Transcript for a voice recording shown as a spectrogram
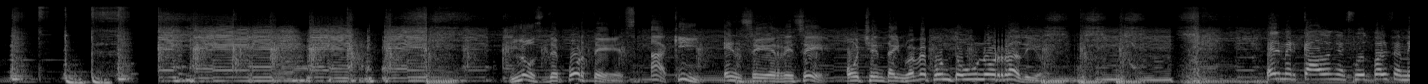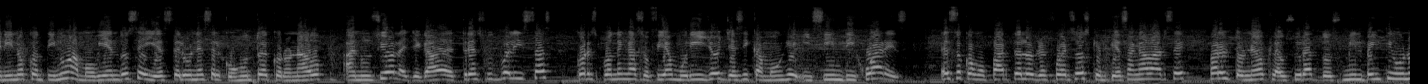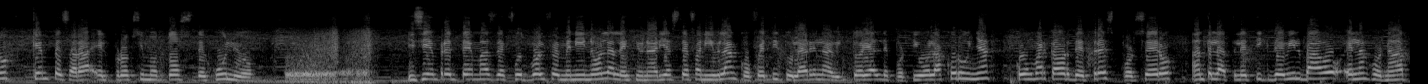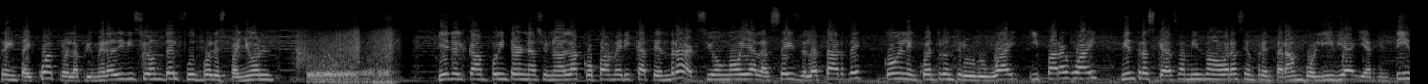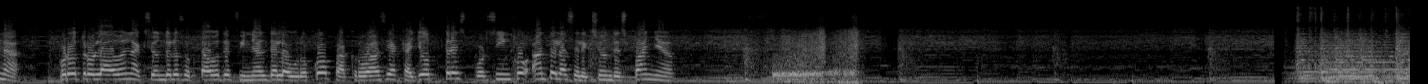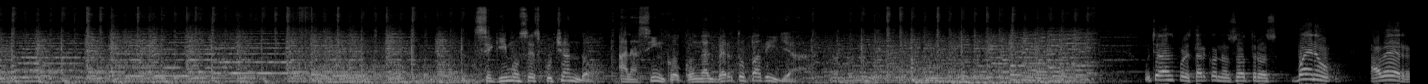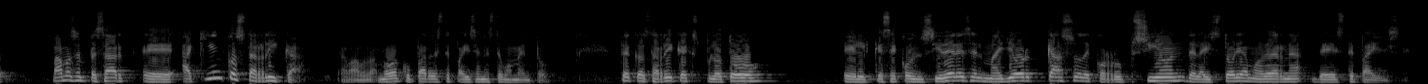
Los deportes, aquí en CRC 89.1 Radio. El mercado en el fútbol femenino continúa moviéndose y este lunes el conjunto de Coronado anunció la llegada de tres futbolistas, corresponden a Sofía Murillo, Jessica Monge y Cindy Juárez. Esto como parte de los refuerzos que empiezan a darse para el torneo clausura 2021 que empezará el próximo 2 de julio. Y siempre en temas de fútbol femenino, la legionaria Stephanie Blanco fue titular en la victoria al Deportivo La Coruña con un marcador de 3 por 0 ante el Athletic de Bilbao en la jornada 34 de la primera división del fútbol español. Y en el campo internacional la Copa América tendrá acción hoy a las 6 de la tarde con el encuentro entre Uruguay y Paraguay, mientras que a esa misma hora se enfrentarán Bolivia y Argentina. Por otro lado, en la acción de los octavos de final de la Eurocopa, Croacia cayó 3 por 5 ante la selección de España. Seguimos escuchando a las 5 con Alberto Padilla. Muchas gracias por estar con nosotros. Bueno, a ver, Vamos a empezar eh, aquí en Costa Rica. Me voy a ocupar de este país en este momento. Este Costa Rica explotó el que se considera es el mayor caso de corrupción de la historia moderna de este país.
